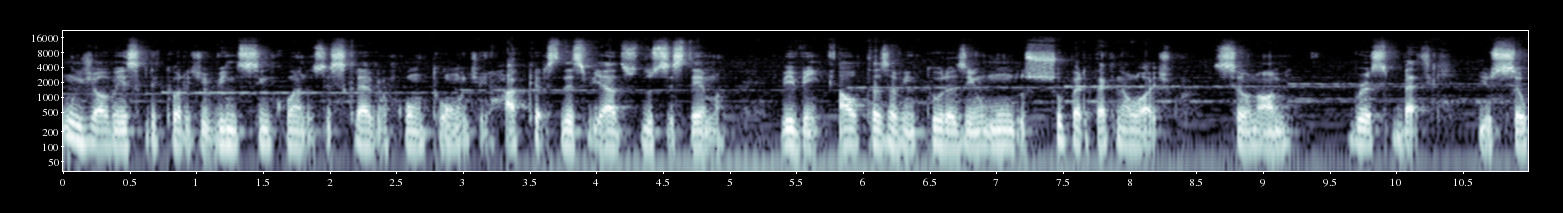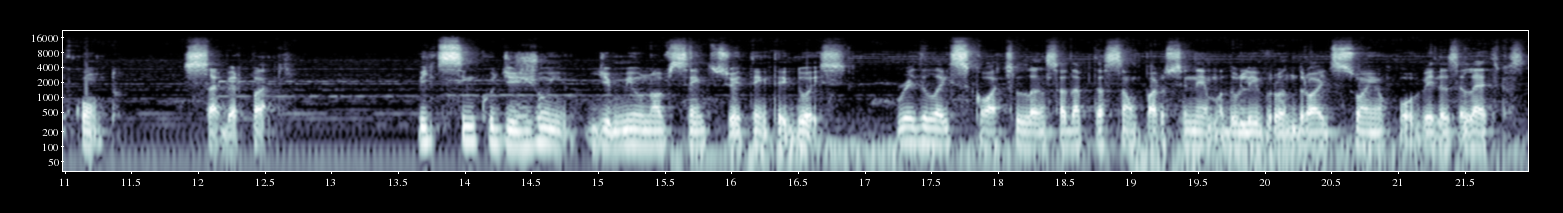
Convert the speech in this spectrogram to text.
Um jovem escritor de 25 anos escreve um conto onde hackers desviados do sistema vivem altas aventuras em um mundo super tecnológico. Seu nome, Bruce Betke e o seu conto, Cyberpunk. 25 de junho de 1982, Ridley Scott lança a adaptação para o cinema do livro Androids Sonham com Ovelhas Elétricas,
